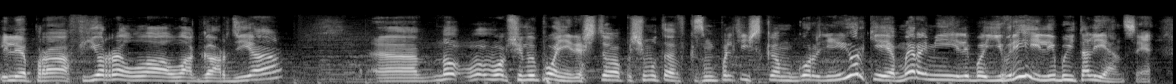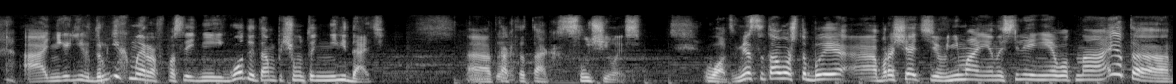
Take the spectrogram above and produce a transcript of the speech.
или про Фьорелла Лагардия, ну, в общем, вы поняли, что почему-то в космополитическом городе Нью-Йорке мэрами либо евреи, либо итальянцы. А никаких других мэров в последние годы там почему-то не видать. Э, да. Как-то так случилось. Вот. Вместо того, чтобы обращать внимание населения вот на это,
